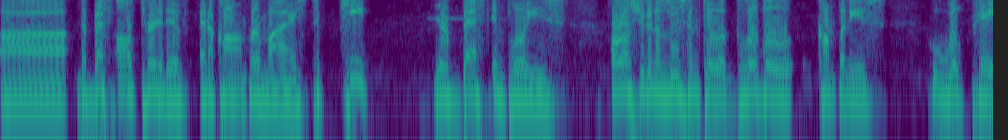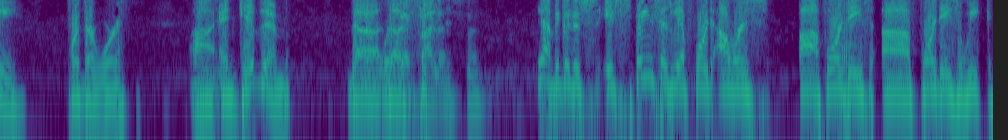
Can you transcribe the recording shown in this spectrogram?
uh, the best alternative and a compromise to keep your best employees, or else you're going to lose them to global companies who will pay for their worth uh, and give them the, the six. balance. Yeah, because if, if Spain says we have four hours, uh, four days, uh, four days a week,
